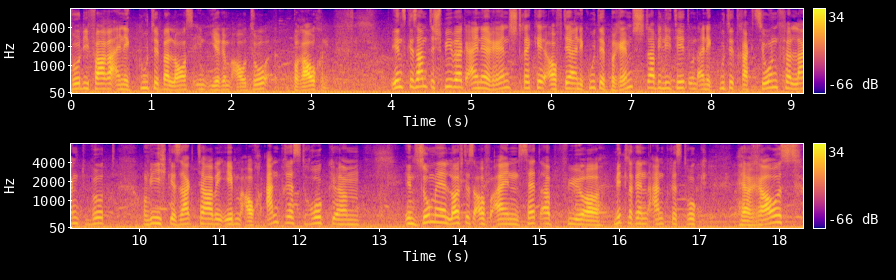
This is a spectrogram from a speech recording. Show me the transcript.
wo die Fahrer eine gute Balance in ihrem Auto brauchen. Insgesamt ist Spielberg eine Rennstrecke, auf der eine gute Bremsstabilität und eine gute Traktion verlangt wird. Und wie ich gesagt habe, eben auch Anpressdruck. Ähm, in Summe läuft es auf ein Setup für mittleren Anpressdruck heraus.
